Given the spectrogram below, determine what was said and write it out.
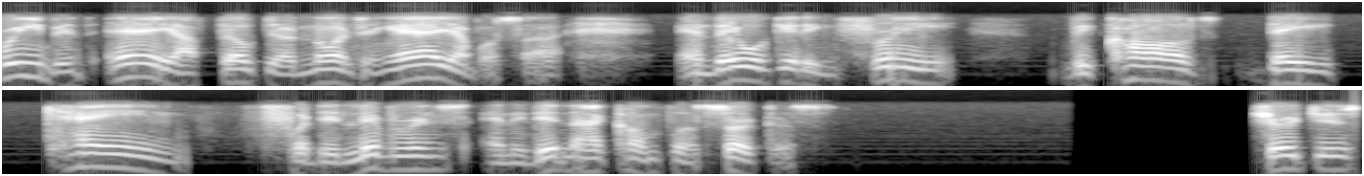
free. But hey, I felt the anointing, and they were getting free because they came for deliverance and they did not come for a circus. Churches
